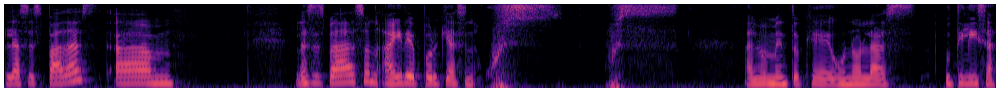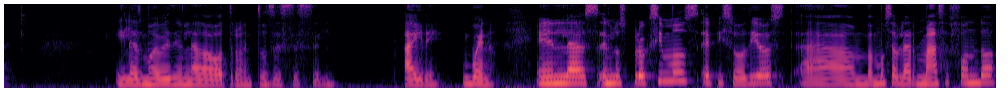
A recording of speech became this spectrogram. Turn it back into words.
las espadas, las espadas son aire porque hacen al momento que uno las utiliza y las mueve de un lado a otro. Entonces es el aire. Bueno, en, las, en los próximos episodios vamos a hablar más a fondo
